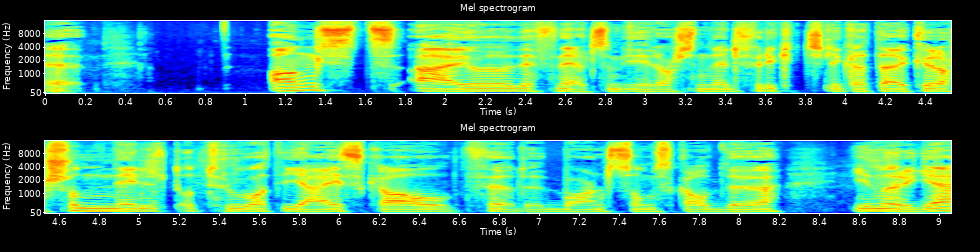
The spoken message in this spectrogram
Uh, Angst er jo definert som irrasjonell frykt, slik at det er ikke rasjonelt å tro at jeg skal føde et barn som skal dø i Norge.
